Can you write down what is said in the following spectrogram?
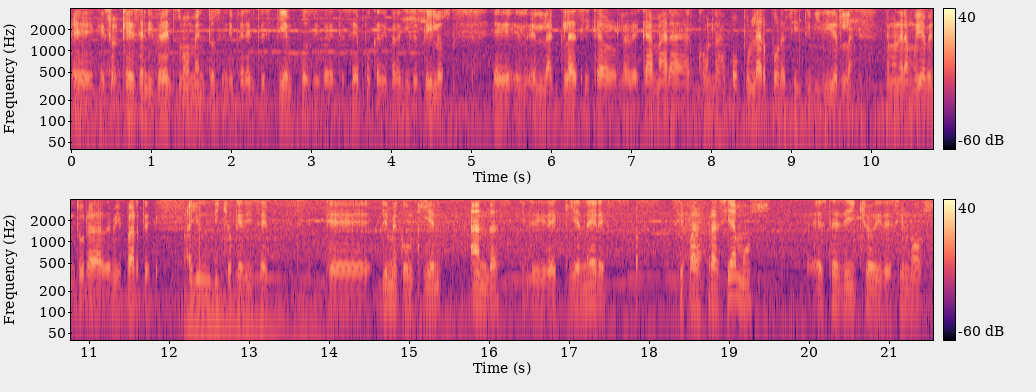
eh, que, es en diferentes momentos, en diferentes tiempos, diferentes épocas, diferentes estilos. Eh, la clásica o la de cámara con la popular, por así dividirla, de manera muy aventurada de mi parte. Hay un dicho que dice que dime con quién andas y te diré quién eres. Si parafraseamos este dicho y decimos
